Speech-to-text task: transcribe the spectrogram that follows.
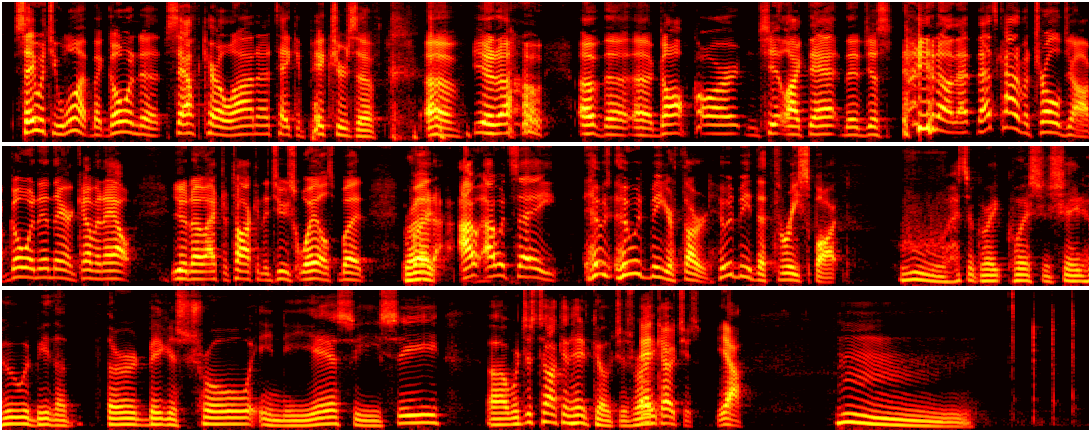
say what you want, but going to South Carolina, taking pictures of of you know of the uh, golf cart and shit like that, then just you know that that's kind of a troll job going in there and coming out. You know, after talking to Juice Wells, but Right. but I, I would say who who would be your third? Who would be the three spot? Ooh, that's a great question, Shane. Who would be the third biggest troll in the SEC? Uh, we're just talking head coaches, right? Head coaches. Yeah. Hmm.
